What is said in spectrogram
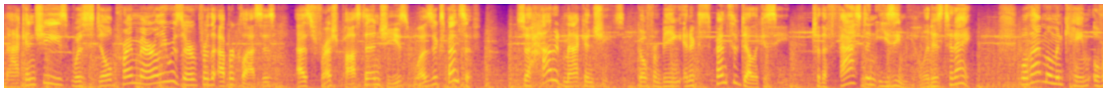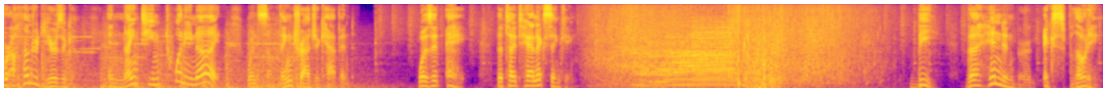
mac and cheese was still primarily reserved for the upper classes, as fresh pasta and cheese was expensive. So, how did mac and cheese go from being an expensive delicacy to the fast and easy meal it is today? Well, that moment came over 100 years ago, in 1929, when something tragic happened. Was it A, the Titanic sinking? B, the Hindenburg exploding?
